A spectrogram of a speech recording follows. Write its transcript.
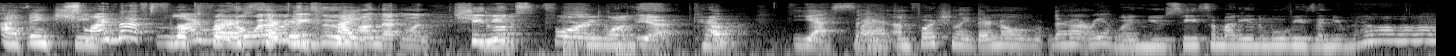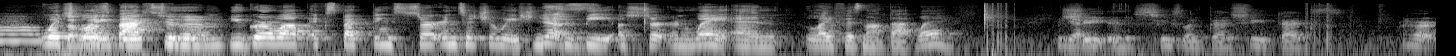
I think she slide left, slide right, or whatever they do type. on that one." She Yeah. looks for She wants yeah. Ken. Um, Yes, Right. and unfortunately, they're no, they're not real. when you see somebody in the movies and you ah, Which the goes light back to, them. you grow up expecting certain situations to be a certain way, and life is not that way. Yeah. She is. She's like that. She that's her.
